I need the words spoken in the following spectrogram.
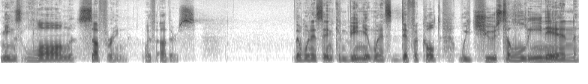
means long suffering with others. That when it's inconvenient, when it's difficult, we choose to lean in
